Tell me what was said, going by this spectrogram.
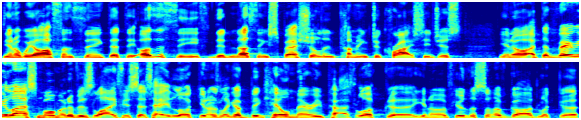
You know, we often think that the other thief did nothing special in coming to Christ. He just, you know, at the very last moment of his life, he says, hey, look, you know, it's like a big Hail Mary pass. Look, uh, you know, if you're the Son of God, look, uh,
